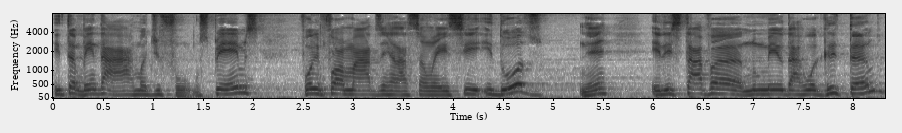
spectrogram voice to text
E também da arma de fogo. Os PMs foram informados em relação a esse idoso, né? Ele estava no meio da rua gritando,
